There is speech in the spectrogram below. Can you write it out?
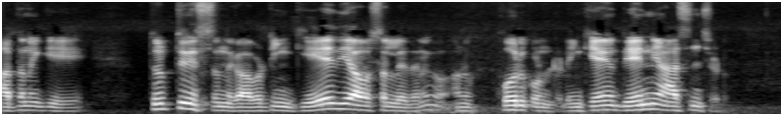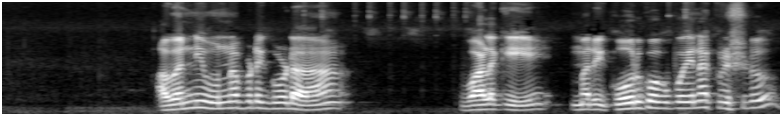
అతనికి తృప్తినిస్తుంది కాబట్టి ఇంకేది అవసరం లేదని అను కోరుకుంటాడు. ఇంకేం దేన్ని ఆశించడు. అవన్నీ ఉన్నప్పటికి కూడా వాళ్ళకి మరి కోరుకోకపోయినా కృష్ణుడు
